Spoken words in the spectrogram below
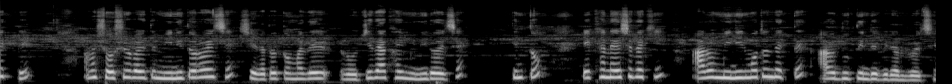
দেখতে। আমার শ্বশুর বাড়িতে মিনি তো রয়েছে, সেটা তো তোমাদের রোজই দেখাই মিনি রয়েছে। কিন্তু এখানে এসে দেখি আরও মিনির মতন দেখতে আরও দু তিনটে বিড়াল রয়েছে।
